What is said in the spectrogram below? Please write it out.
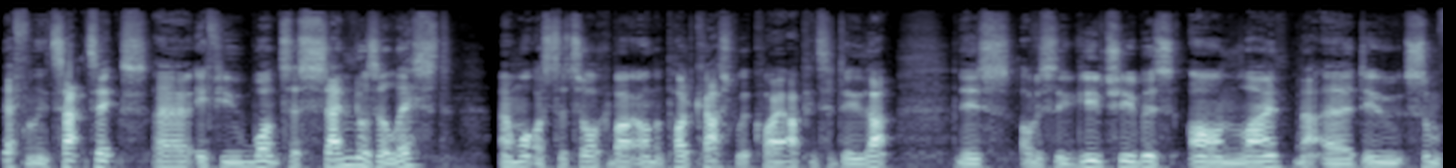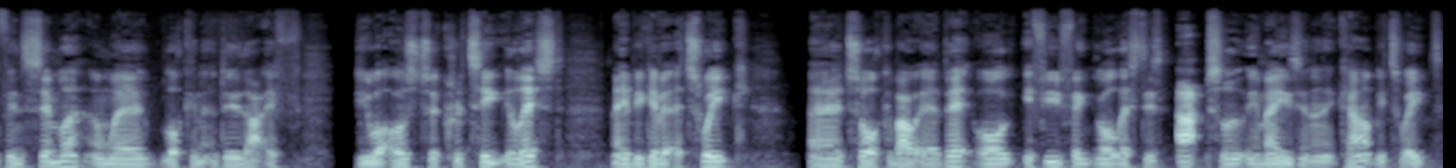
definitely tactics. Uh, if you want to send us a list and want us to talk about it on the podcast, we're quite happy to do that. There's obviously YouTubers online that uh, do something similar, and we're looking to do that. If you want us to critique your list, maybe give it a tweak, uh, talk about it a bit, or if you think your list is absolutely amazing and it can't be tweaked,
